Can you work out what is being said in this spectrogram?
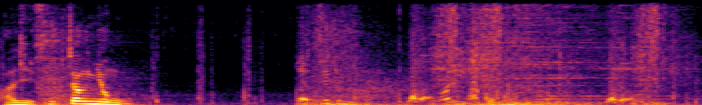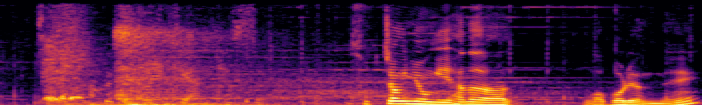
아니 숙장용. 끝내지 않겠어요. 숙장용이 하나 와버렸네.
